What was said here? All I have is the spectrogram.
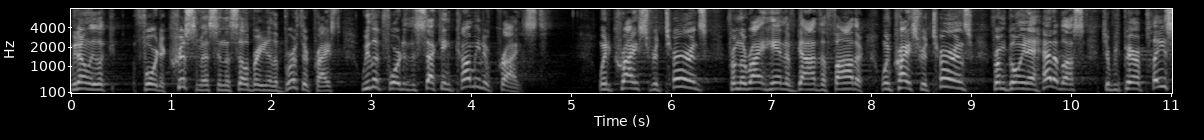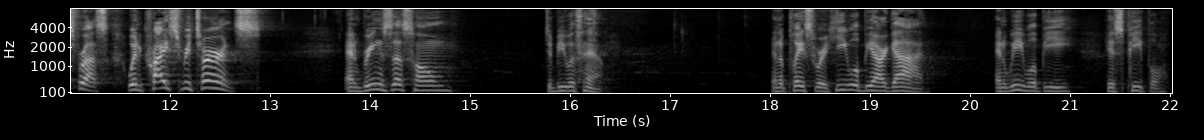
we not only look forward to Christmas and the celebrating of the birth of Christ, we look forward to the second coming of Christ. When Christ returns from the right hand of God the Father, when Christ returns from going ahead of us to prepare a place for us, when Christ returns and brings us home to be with Him in a place where He will be our God and we will be His people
